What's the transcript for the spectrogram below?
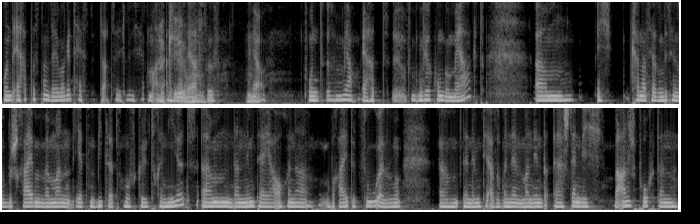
Und er hat das dann selber getestet tatsächlich am okay, als allererstes. Wow. Mhm. Ja. Und ähm, ja, er hat äh, Wirkung gemerkt. Ähm, ich kann das ja so ein bisschen so beschreiben, wenn man jetzt einen Bizepsmuskel trainiert, ähm, dann nimmt er ja auch in der Breite zu. Also ähm, der nimmt ja, also wenn man den äh, ständig beansprucht, dann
